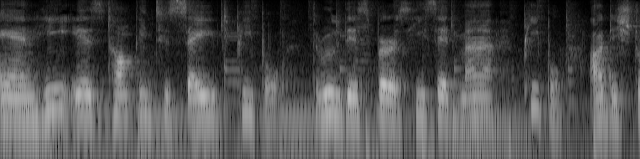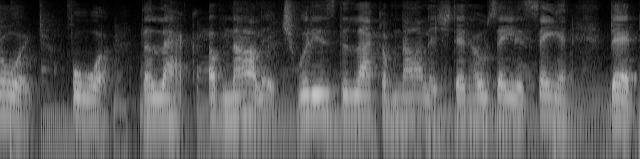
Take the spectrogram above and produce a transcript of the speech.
and he is talking to saved people through this verse. He said, My people are destroyed for the lack of knowledge. What is the lack of knowledge that Hosea is saying that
